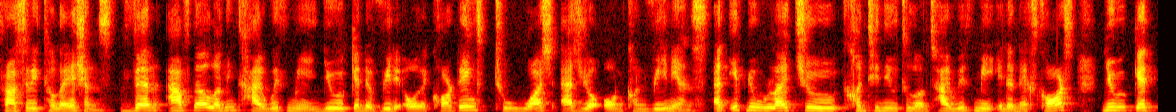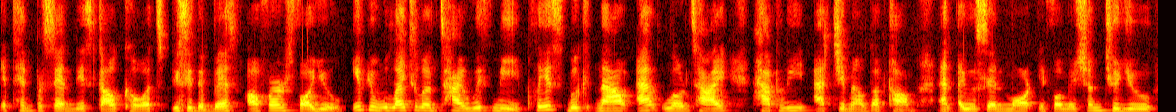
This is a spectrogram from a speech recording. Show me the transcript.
transliterations. Then after learning Thai with me, you will get the video recordings to watch at your own convenience. And if you would like to continue to learn Thai with me in the next course, you will get a 10% discount code. This is the best offer for you. If you would like to learn Thai with me, please book now at learn Thai happily at gmail.com and I will send more information to you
